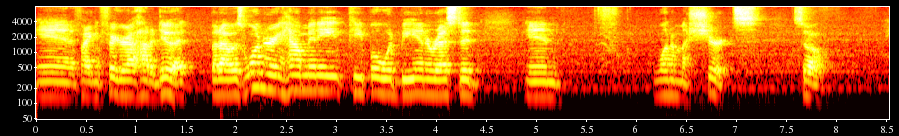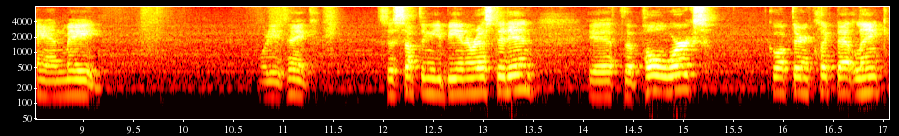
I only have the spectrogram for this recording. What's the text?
And if I can figure out how to do it, but I was wondering how many people would be interested in one of my shirts. So, handmade. What do you think? Is this something you'd be interested in? If the poll works, go up there and click that link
